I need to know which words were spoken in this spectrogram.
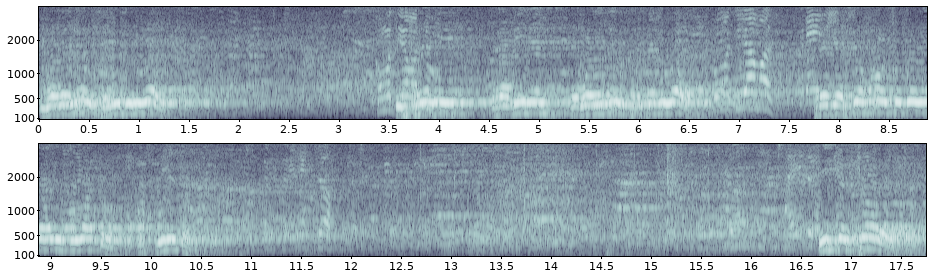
Guadalupe, segundo lugar. ¿Cómo te Y llamas tú? Freddy Ramírez de Guadalupe, primer lugar. ¿Cómo te llamas? Premiación 8-9 años novatos, masculino. Iker Chávez.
